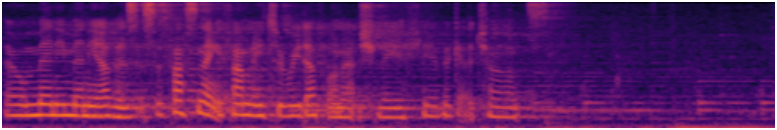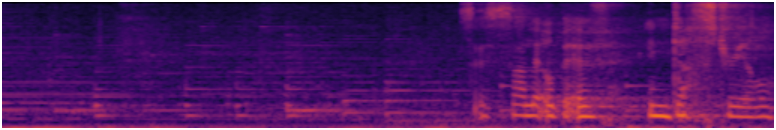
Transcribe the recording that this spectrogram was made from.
there were many, many others. It's a fascinating family to read up on, actually, if you ever get a chance. So this is our little bit of industrial.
